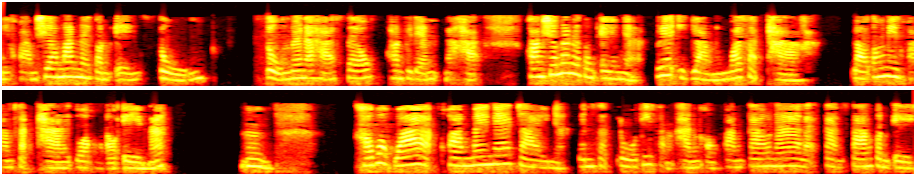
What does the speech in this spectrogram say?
มีความเชื่อมั่นในตนเองสูง สูงด้วยนะคะ self confidence นะคะ ความเชื่อมั่นในตนเองเนี่ย เรียกอีกอย่างหนึ่งว่าศรัทธาค่ะ เราต้องมีความศรัทธาในตัวของเราเองนะ อืมเขาบอกว่าความไม่แน่ใจเนี่ย เป็นศัตรูที่สำคัญของความก้าวหน้าและการสร้างตนเอง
